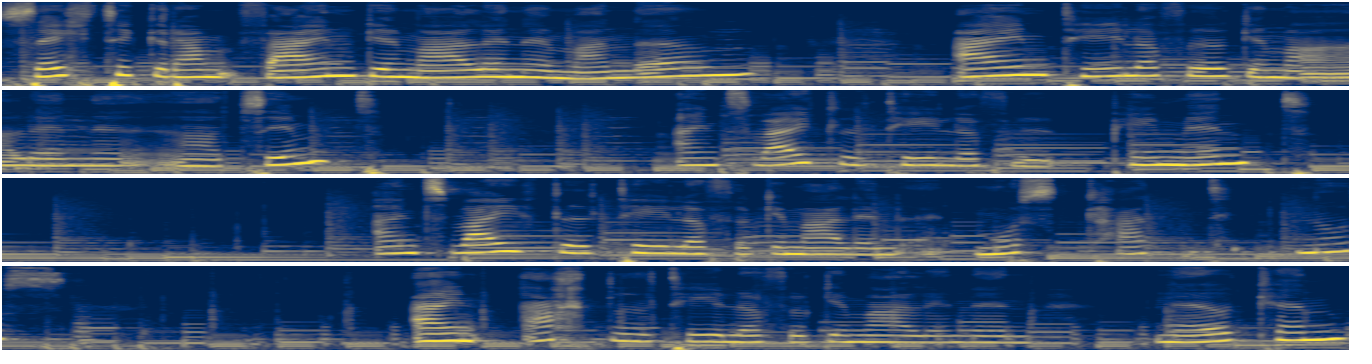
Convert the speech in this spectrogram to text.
60 Gramm fein gemahlene Mandeln, 1 Teelöffel gemahlener Zimt, ein Zweitel Teelöffel Piment, ein Zweitel Teelöffel gemahlene Muskatnuss, ein Achtel Teelöffel gemahlenen Nelken,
